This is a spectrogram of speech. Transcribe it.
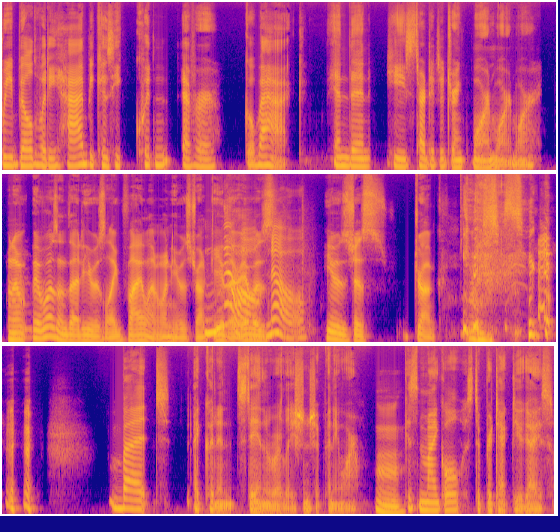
rebuild what he had because he couldn't ever go back. And then he started to drink more and more and more. And it, it wasn't that he was like violent when he was drunk either. no, it was no. he was just drunk. But I couldn't stay in the relationship anymore Hmm. because my goal was to protect you guys.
